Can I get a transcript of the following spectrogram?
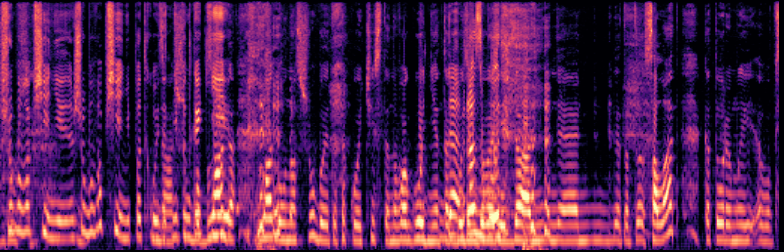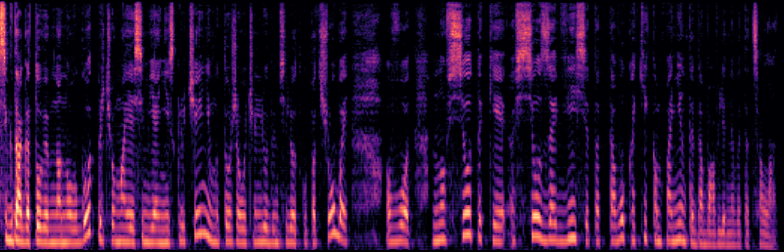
шуба вообще не, шуба вообще не подходит да, ни шуба, под какие. Благо, благо у нас шуба это такое чисто новогоднее, так да, будем говорить, да, э, этот э, салат, который мы э, всегда готовим на Новый год, причем моя семья не исключение, мы тоже очень любим селедку под шубой, вот. Но все-таки все зависит от того, какие компоненты добавлены в этот салат.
